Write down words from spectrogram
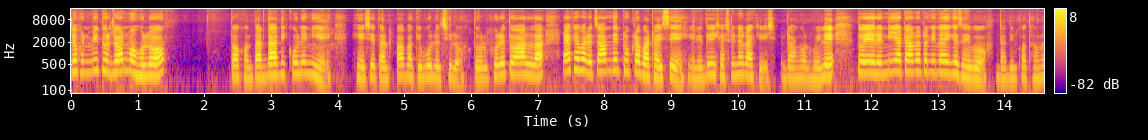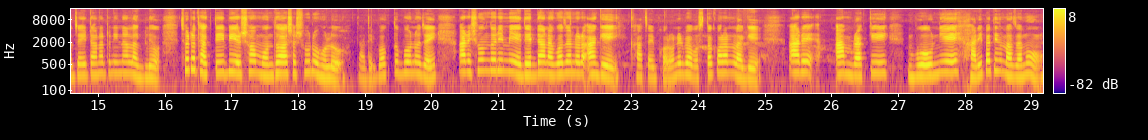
যখন মৃত্যুর জন্ম হলো, তখন তার দাদি কোলে নিয়ে হেসে তার বাবাকে বলেছিল, তোর ঘরে তো আল্লাহ একেবারে চাঁদের টুকরা পাঠাইছে, এরে দেখা শুনে রাখিস, ডাঙর হইলে তো এরে নিয়ে টানাটানি লাইগে যাইব। দাদির কথা অনুযায়ী টানাটানি না লাগলেও ছোট থাকতেই বিয়ের সম্বন্ধ আসা শুরু হলো। তাদের বক্তব্য অনুযায়ী, আরে সুন্দরী মেয়েদের ডানা গজানোর আগেই খাঁচায় ভরণের ব্যবস্থা করান লাগে। আরে, আমরা কি বউ নিয়ে হাঁড়ি পাতিল মাজামু?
